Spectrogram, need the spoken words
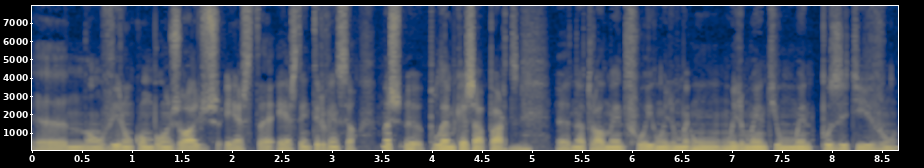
Uh, não viram com bons olhos esta, esta intervenção. Mas, uh, polémicas à parte, uh, naturalmente foi um, um, um, elemento e um momento positivo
